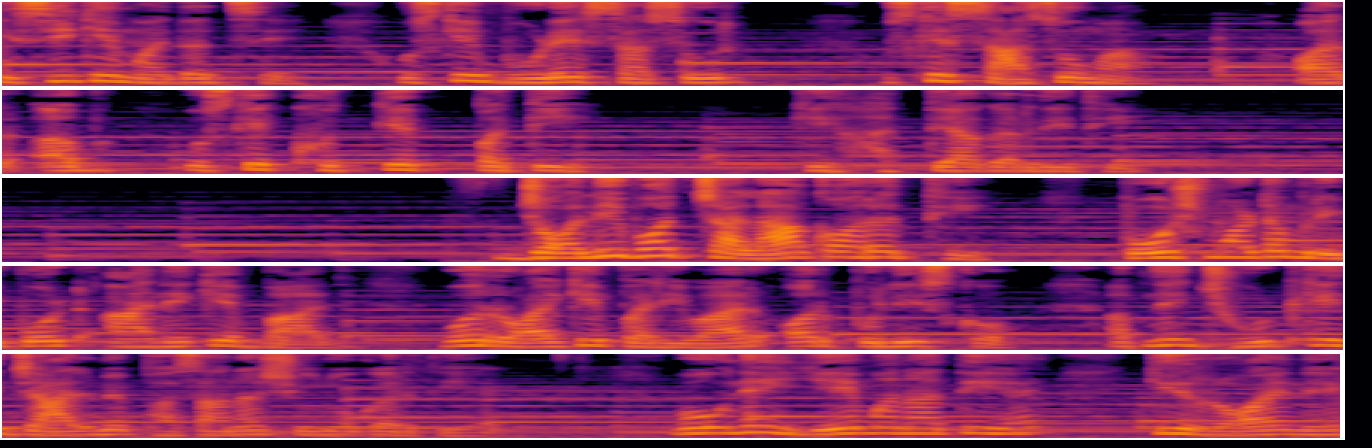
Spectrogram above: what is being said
इसी के मदद से उसके बूढ़े ससुर, उसके सासू माँ और अब उसके खुद के पति की हत्या कर दी थी। जॉली बहुत चालाक औरत थी। पोस्टमार्टम रिपोर्ट आने के बाद वो रॉय के परिवार और पुलिस को अपने झूठ के जाल में फंसाना शुरू करती है। वो उन्हें ये मनाती है कि रॉय ने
